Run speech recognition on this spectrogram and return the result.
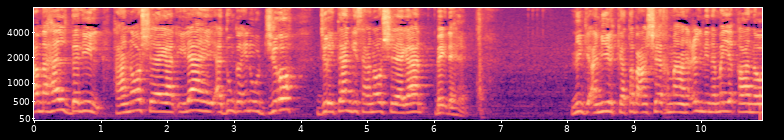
ama hal daliil hanoo sheegaan ilaahay adduunka inuu jiro jiritaankiisa hanoo sheegaan bay dhaheen ninka amiirka tabcan sheekh ma aan cilmina ma yaqaano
